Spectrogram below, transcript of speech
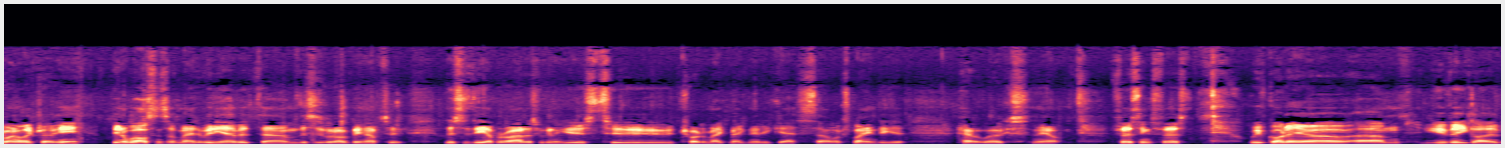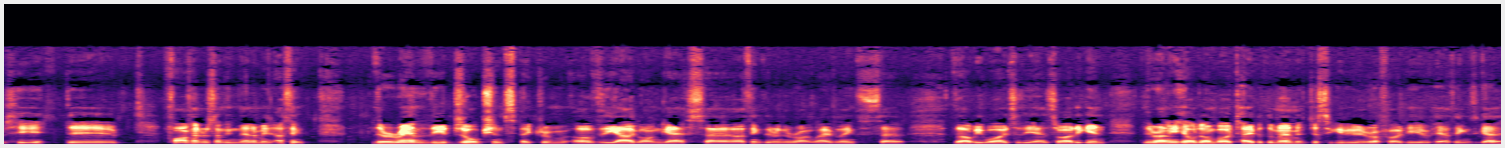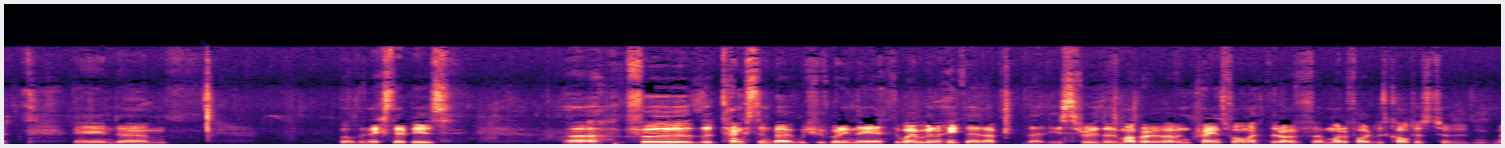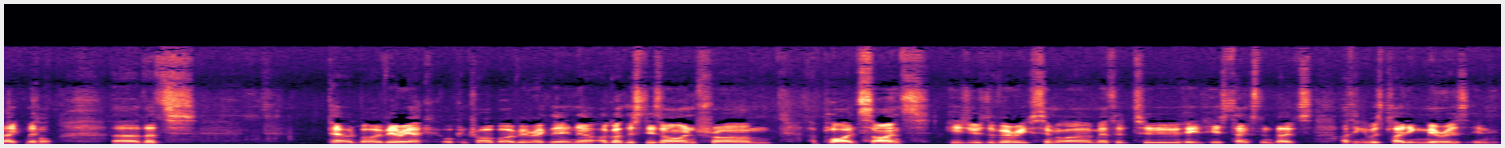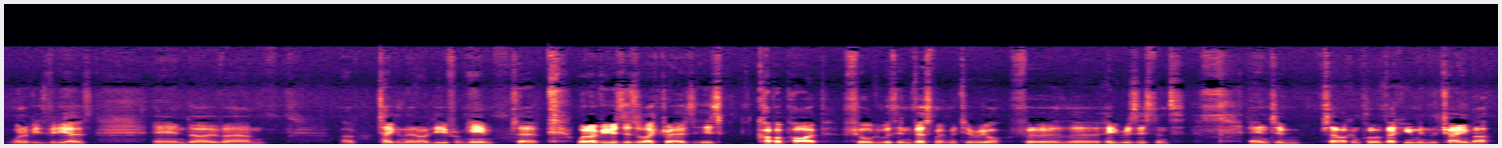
One Electro here. Been a while since I've made a video, but um, this is what I've been up to. This is the apparatus we're going to use to try to make magnetic gas. So I'll explain to you how it works. Now, first things first, we've got our um, UV globes here. They're 500 something nanometer. I think they're around the absorption spectrum of the argon gas, so I think they're in the right wavelength. So they'll be wide to the outside. Again, they're only held on by tape at the moment, just to give you a rough idea of how things go. And, um, well, the next step is, uh, for the tungsten boat, which we've got in there, the way we're going to heat that up, that is through the microwave oven transformer that I've uh, modified with Coltus to make metal. Uh, that's powered by Variac, or controlled by Variac there. Now, I got this design from Applied Science, he's used a very similar method to heat his tungsten boats. I think he was plating mirrors in one of his videos, and I've um, I've taken that idea from him. So what I've used as electrodes is copper pipe filled with investment material for the heat resistance, and to so I can pull a vacuum in the chamber,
